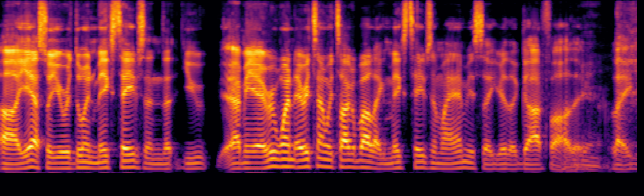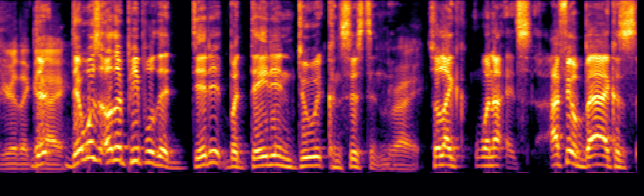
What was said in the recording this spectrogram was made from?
uh, yeah, so you were doing mixtapes, and that you, I mean, everyone, every time we talk about like mixtapes in Miami, it's like you're the Godfather, Yeah. like you're the guy, there was other people that did it, but they didn't do it consistently. right? So like when I, it's, I feel bad because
